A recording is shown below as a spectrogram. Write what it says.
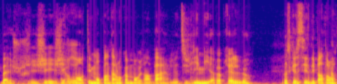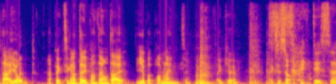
Ben, j'ai- remonté mon pantalon comme mon grand-père. là. Tu sais, Je l'ai mis à peu près là. Parce que c'est des pantalons taille haute. Fait que, tu sais, quand t'as les pantalons il n'y a pas de problème, tu sais. Fait que, fait que c'est ça. Ça a été ça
